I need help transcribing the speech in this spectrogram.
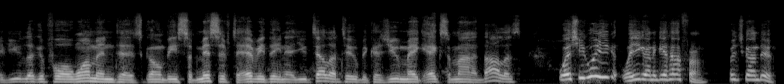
If you're looking for a woman that's going to be submissive to everything that you tell her to because you make X amount of dollars, where she where you where you going to get her from? What you going to do?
